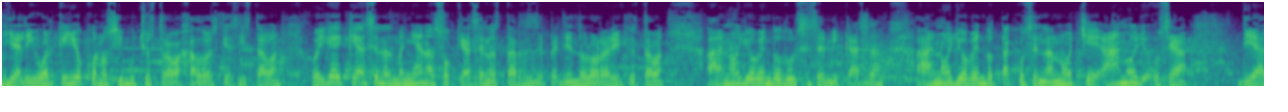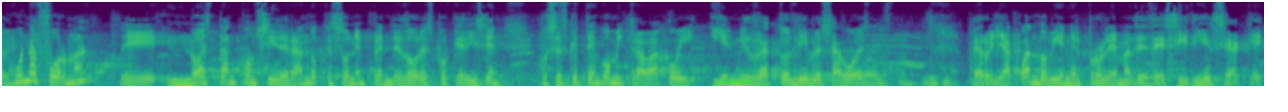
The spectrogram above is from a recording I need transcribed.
Y al igual que yo conocí muchos trabajadores que sí estaban, oiga, ¿y qué hacen las mañanas o qué hacen las tardes, dependiendo del horario que estaban? Ah, no, yo vendo dulces en mi casa. Ah, no, yo vendo tacos en la noche. Ah, no, yo, o sea, de alguna forma eh, no están considerando que son emprendedores porque dicen, pues es que tengo mi trabajo y, y en mis ratos libres hago esto. Pero ya cuando viene el problema de decidirse a que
